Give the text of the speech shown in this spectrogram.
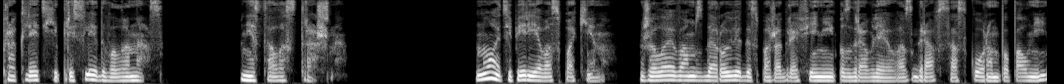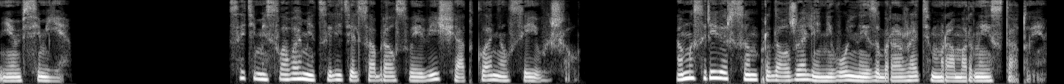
Проклятье преследовало нас. Мне стало страшно. Ну а теперь я вас покину. Желаю вам здоровья, госпожа графиня, и поздравляю вас, граф, со скорым пополнением в семье. С этими словами целитель собрал свои вещи, откланялся и вышел. А мы с Риверсом продолжали невольно изображать мраморные статуи.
